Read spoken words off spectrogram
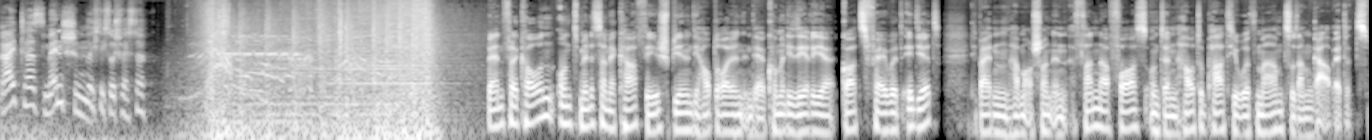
Reiters Menschen. Richtig so, Schwester. Ben Falcone und Melissa McCarthy spielen die Hauptrollen in der Comedy-Serie God's Favorite Idiot. Die beiden haben auch schon in Thunder Force und in How to Party with Mom zusammengearbeitet.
